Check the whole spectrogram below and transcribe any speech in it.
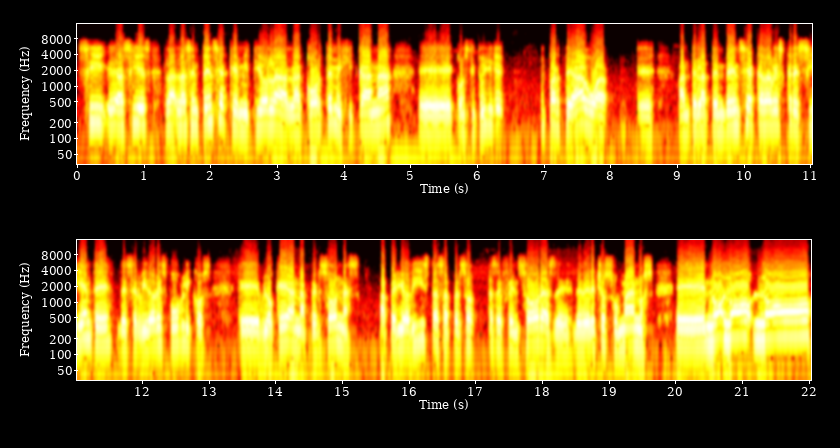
Sí, eh, así es. La, la, sentencia que emitió la, la Corte Mexicana eh, constituye un parteagua eh, ante la tendencia cada vez creciente de servidores públicos que bloquean a personas, a periodistas, a personas defensoras de, derechos humanos. Eh, no, no, no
